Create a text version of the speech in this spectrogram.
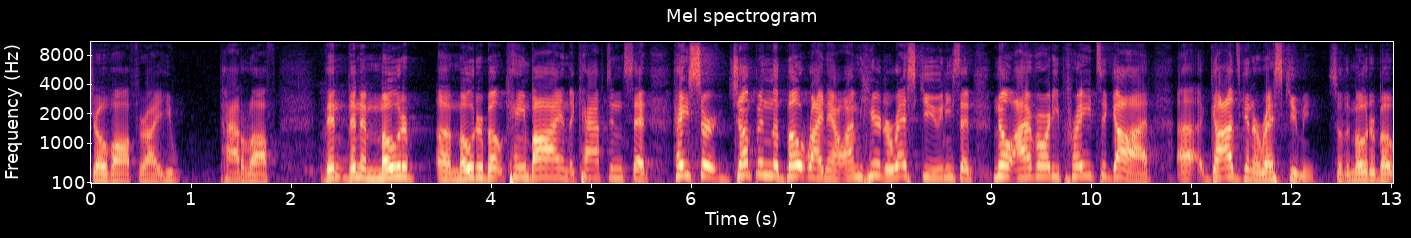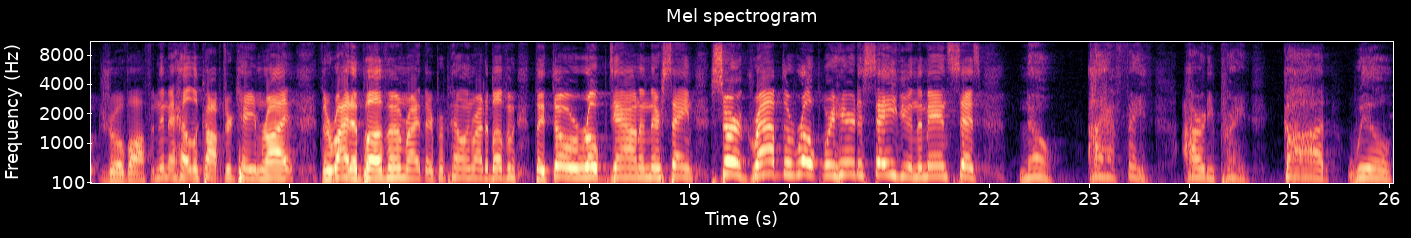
drove off, right? He paddled off. Then, then a motor a motorboat came by, and the captain said, Hey, sir, jump in the boat right now. I'm here to rescue. And he said, No, I've already prayed to God. Uh, God's going to rescue me. So the motorboat drove off. And then a helicopter came right. They're right above him, right? They're propelling right above him. They throw a rope down, and they're saying, Sir, grab the rope. We're here to save you. And the man says, No, I have faith. I already prayed. God will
